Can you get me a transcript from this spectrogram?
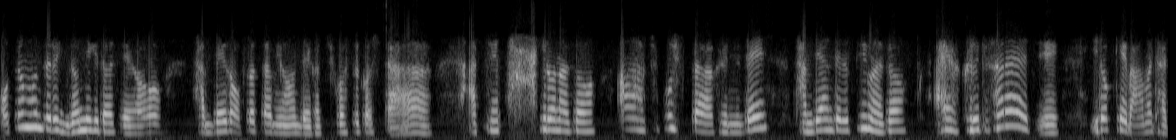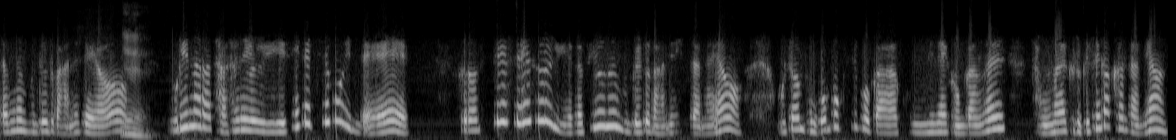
어떤 분들은 이런 얘기도 하세요. 담배가 없었다면 내가 죽었을 것이다. 아침에 딱 일어나서 아 죽고 싶다 그랬는데 담배 한 대를 피우면서 아유 그래도 살아야지 이렇게 마음을 다잡는 분들도 많으세요. 예. 우리나라 자살률이 세계 최고인데 그런 스트레스 해소를 위해서 피우는 분들도 많으시잖아요. 우선 보건복지부가 국민의 건강을 정말 그렇게 생각한다면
